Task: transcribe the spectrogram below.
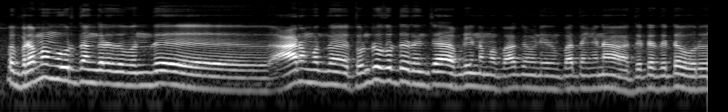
இப்போ பிரம்ம முகூர்த்தங்கிறது வந்து ஆரம்பத்தை தொன்று தொட்டு இருந்துச்சா அப்படின்னு நம்ம பார்க்க வேண்டியது பார்த்தீங்கன்னா திட்டத்தட்ட ஒரு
